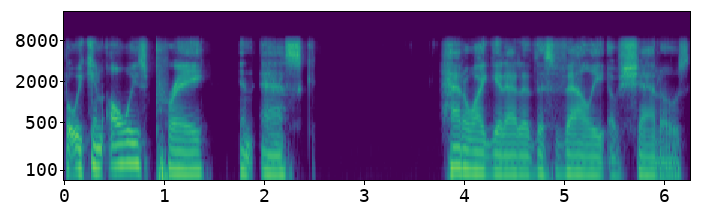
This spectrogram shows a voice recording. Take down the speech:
But we can always pray and ask, How do I get out of this valley of shadows?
